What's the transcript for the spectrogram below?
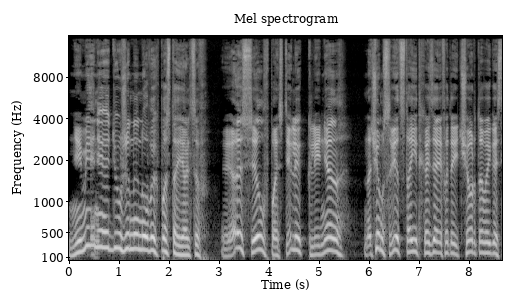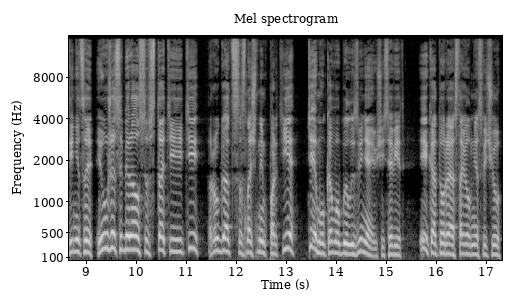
не менее дюжины новых постояльцев. Я сел в постели, кляня, на чем свет стоит хозяев этой чертовой гостиницы, и уже собирался встать и идти, ругаться с ночным портье, тем, у кого был извиняющийся вид, и который оставил мне свечу.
